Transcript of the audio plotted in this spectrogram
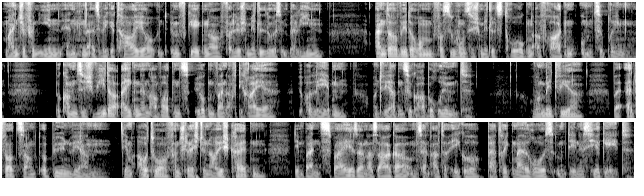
Manche von ihnen enden als Vegetarier und Impfgegner völlig mittellos in Berlin, andere wiederum versuchen sich mittels Drogen auf Raten umzubringen, bekommen sich wieder eigenen Erwartens irgendwann auf die Reihe, überleben und werden sogar berühmt. Womit wir bei Edward St. Aubyn wären, dem Autor von Schlechte Neuigkeiten, dem Band 2 seiner Saga um sein alter Ego Patrick Melrose, um den es hier geht.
